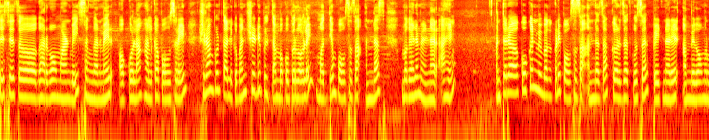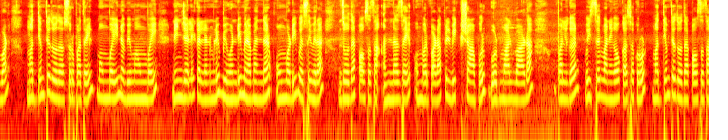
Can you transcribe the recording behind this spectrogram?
तसेच घारगाव मांडवे संगनमेर अकोला हलका पाऊस राहील श्रीरामपूर तालुकाबंद शिर्डी पुलतांबा कोपरगावलाई मध्यम पावसाचा अंदाज बघायला मिळणार आहे. तर कोकण विभागाकडे पावसाचा अंदाजा कर्जत कोसर पेटणारे आंबेगाव मुरबाड मध्यम ते जोरदार स्वरूपात राहील. मुंबई नवी मुंबई निंजाले कल्याणमुळे भिवंडी मिराबंदर उंबडी वसईविरार जोरदार पावसाचा अंदाज आहे. उंबरपाडा पिलविक शहापूर गोडमालवाडा पालघर विसर वाणेगाव कासाकरोड मध्यम ते जोरदार पावसाचा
